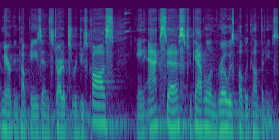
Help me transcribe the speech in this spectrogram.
American companies and startups reduce costs, gain access to capital, and grow as public companies.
